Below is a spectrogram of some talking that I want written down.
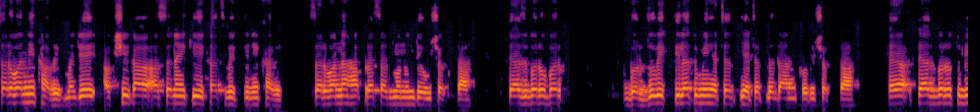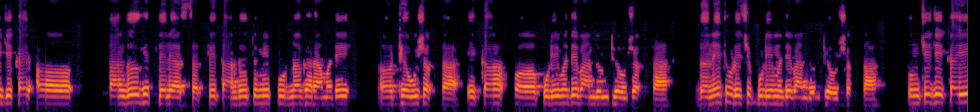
सर्वांनी खावे. म्हणजे अक्षिका असं नाही की एकाच व्यक्तीने खावे. सर्वांना हा प्रसाद म्हणून देऊ शकता. त्याचबरोबर गरजू व्यक्तीला तुम्ही ह्याच्यात याच्यातलं दान करू शकता. ह्या त्याचबरोबर तुम्ही जे काही तांदूळ घेतलेले असतात. ते तांदूळ तुम्ही पूर्ण घरामध्ये ठेवू शकता. एका पुडीमध्ये बांधून ठेवू शकता. धने थोडेसे पुडीमध्ये बांधून ठेवू शकता. तुमचे जे काही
